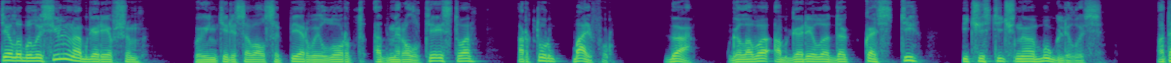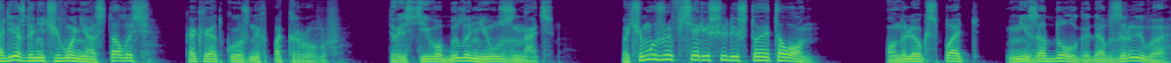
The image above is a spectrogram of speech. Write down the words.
Тело было сильно обгоревшим, поинтересовался первый лорд Адмиралтейства Артур Бальфур. Да, голова обгорела до кости и частично обуглилась. От одежды ничего не осталось, как и от кожных покровов. То есть его было не узнать. Почему же все решили, что это он? Он лег спать незадолго до взрыва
